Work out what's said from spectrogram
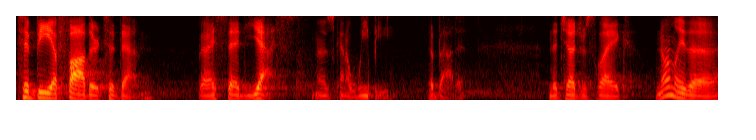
to be a father to them? And I said, Yes. And I was kind of weepy about it. And the judge was like, Normally the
